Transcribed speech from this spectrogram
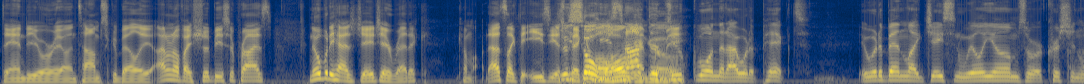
Dan Diorio, and Tom Scabelli, I don't know if I should be surprised. Nobody has JJ Redick. Come on, that's like the easiest Just pick so of all long time not for the me. Duke one that I would have picked. It would have been like Jason Williams or Christian Ah.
